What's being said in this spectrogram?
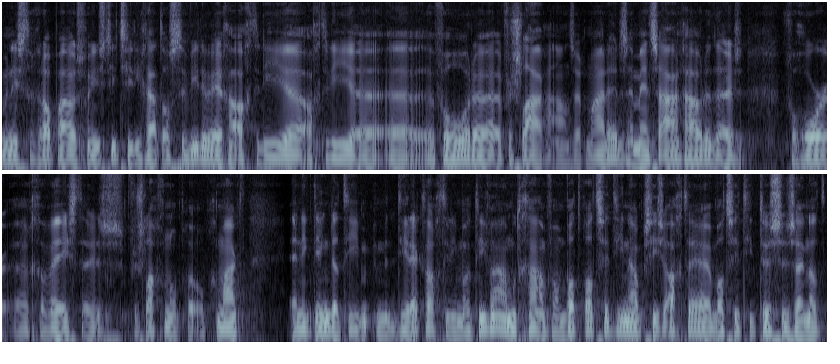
minister Grappenhuis van Justitie... die gaat als de wiedeweer achter die, achter die verhoren verslagen aan, zeg maar. Hè. Er zijn mensen aangehouden, daar is verhoor eh, geweest, er is verslag van op, opgemaakt. En ik denk dat hij direct achter die motieven aan moet gaan. Van wat, wat zit hier nou precies achter wat zit hier tussen? Zijn dat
